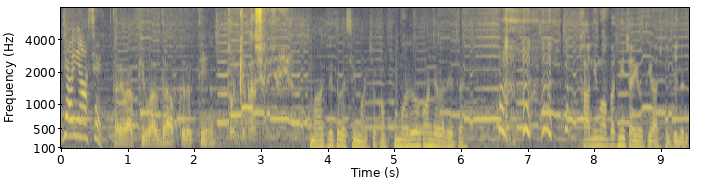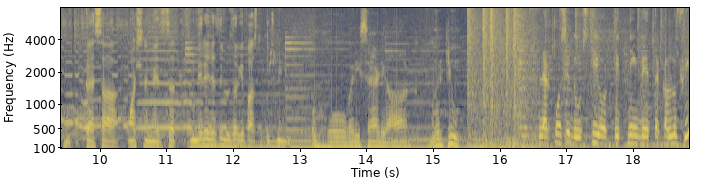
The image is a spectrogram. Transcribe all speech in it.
चले जाओ यहाँ से। अगर आपकी वालदा आपको रखती है तो उनके पास चली जाइए। माँ के तो वैसे ही मर चुका हूँ। मुर्दों को कौन जगह देता है? खाली मोहब्बत नहीं चाहिए होती आजकल की लड़की पैसा माशरे में इज़्ज़त मेरे जैसे लूजर के पास तो कुछ भी नहीं। ओहो वेरी सैड यार। मगर क्यों? लड़कों से दोस्ती और इतनी बेतकल्लुफी?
